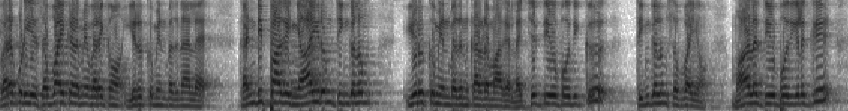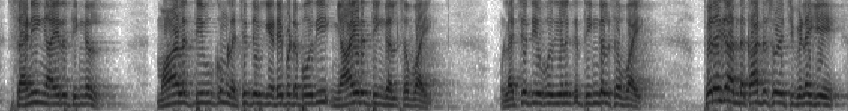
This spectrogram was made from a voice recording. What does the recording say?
வரக்கூடிய செவ்வாய்க்கிழமை வரைக்கும் இருக்கும் என்பதனால கண்டிப்பாக ஞாயிறும் திங்களும் இருக்கும் என்பதன் காரணமாக லட்சத்தீவு பகுதிக்கு திங்களும் செவ்வாயும். மாலத்தீவு பகுதிகளுக்கு சனி ஞாயிறு திங்கள். மாலத்தீவுக்கும் லட்சத்தீவுக்கும் இடைப்பட்ட பகுதி ஞாயிறு திங்கள் செவ்வாய். லட்சத்தீவு பகுதிகளுக்கு திங்கள் செவ்வாய். பிறகு அந்த காற்று சுழற்சி விலகி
